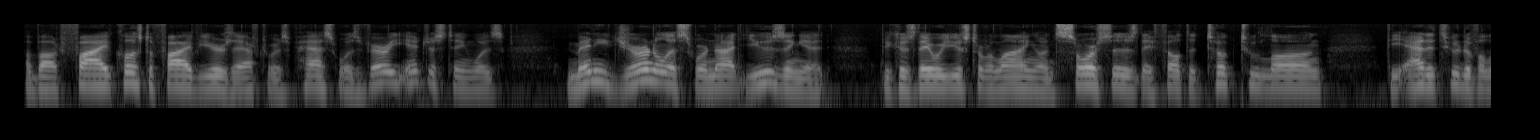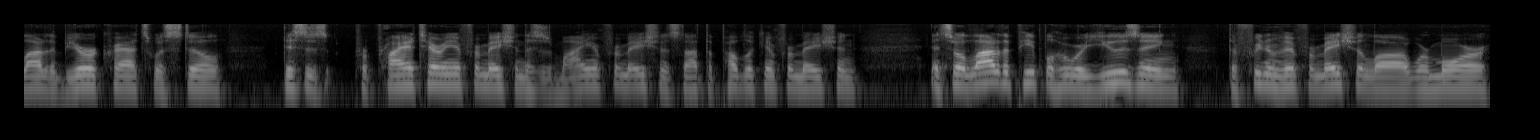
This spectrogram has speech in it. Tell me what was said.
about five, close to five years after it was passed. What was very interesting was many journalists were not using it because they were used to relying on sources. They felt it took too long. The attitude of a lot of the bureaucrats was still this is proprietary information, this is my information, it's not the public information. And so a lot of the people who were using the Freedom of Information law were more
